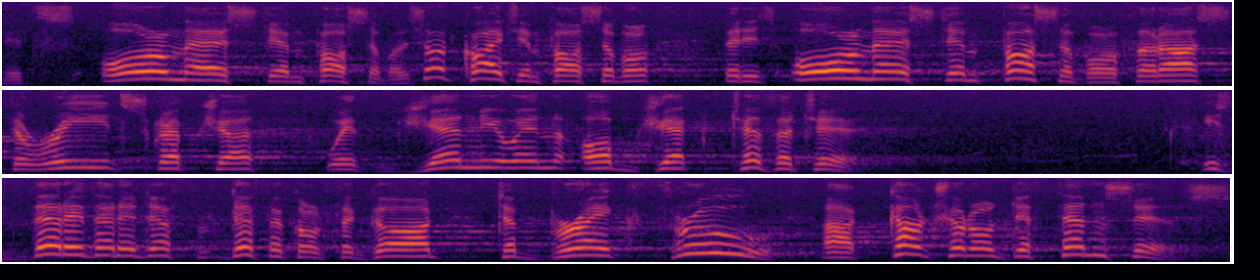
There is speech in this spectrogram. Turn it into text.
It's almost impossible. It's not quite impossible, but it's almost impossible for us to read Scripture with genuine objectivity. It's very, very dif- difficult for God to break through our cultural defenses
